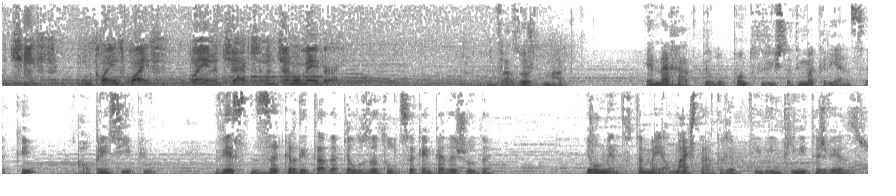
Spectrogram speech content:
the chief, and McLean's wife, Blaine and Jackson, and General Mayberry. Invasores de Marte é narrado pelo ponto de vista de uma criança que, ao princípio, vê-se desacreditada pelos adultos a quem pede ajuda. Elemento também ele mais tarde repetido infinitas vezes.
